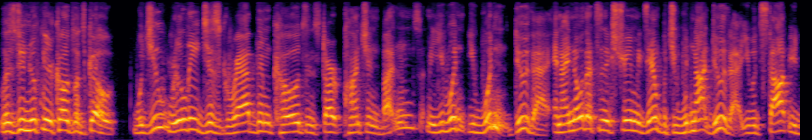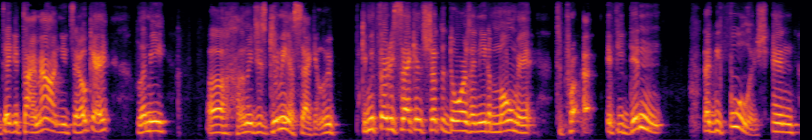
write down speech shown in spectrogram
let's do nuclear codes, let's go. Would you really just grab them codes and start punching buttons? I mean, you wouldn't you wouldn't do that. And I know that's an extreme example, but you would not do that. You would stop, you'd take a time out and you'd say, Okay, let me uh let me just give me a second. Let me give me 30 seconds, shut the doors. I need a moment to pro- if you didn't, that'd be foolish. And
